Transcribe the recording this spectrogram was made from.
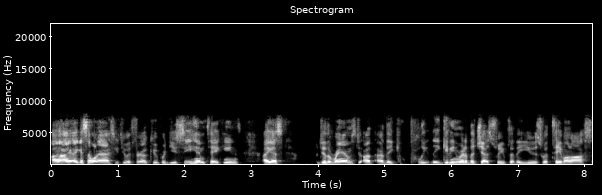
I, I- guess I want to ask you too with Pharoh Cooper. Do you see him taking? I guess do the Rams are, are they completely getting rid of the jet sweep that they used with Tavon, Aust,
